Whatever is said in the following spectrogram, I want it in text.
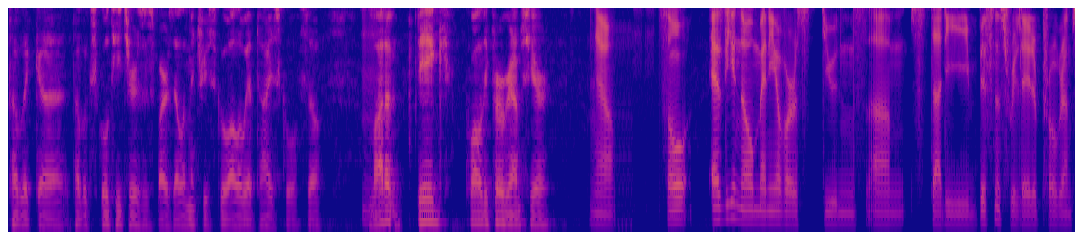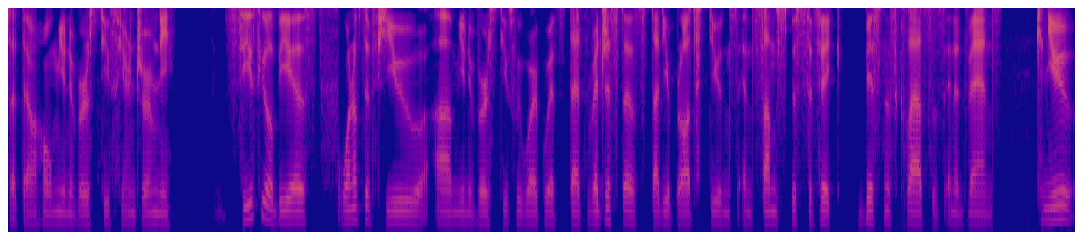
public uh, public school teachers, as far as elementary school all the way up to high school. So mm. a lot of big quality programs here. Yeah. So as you know, many of our students um, study business related programs at their home universities here in Germany. CSULB is one of the few um, universities we work with that registers study abroad students in some specific business classes in advance. Can you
